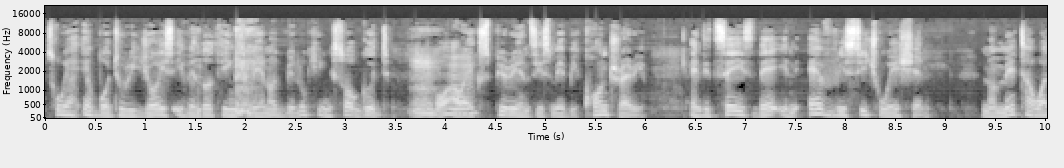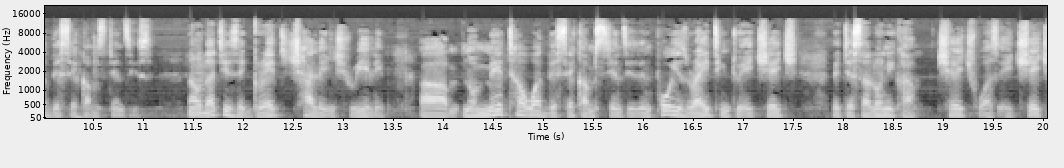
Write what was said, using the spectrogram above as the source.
So we are able to rejoice even though things may not be looking so good or our experiences may be contrary. And it says there in every situation, no matter what the circumstances. Now, that is a great challenge, really, um, no matter what the circumstances. And Paul is writing to a church, the Thessalonica church was a church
